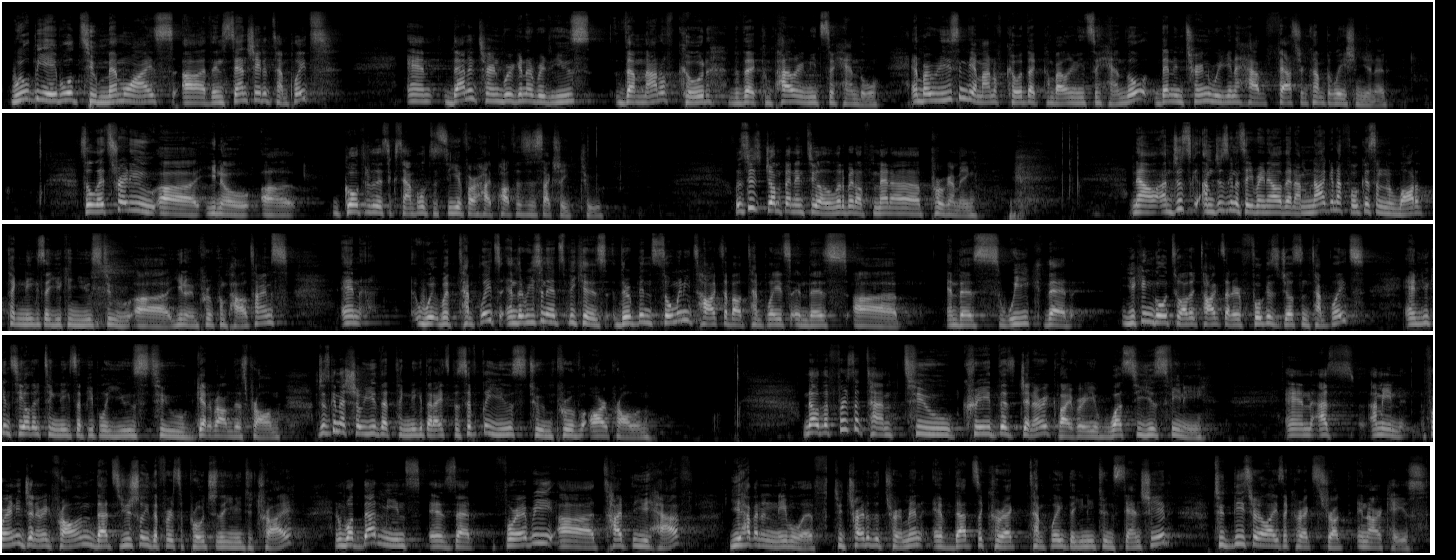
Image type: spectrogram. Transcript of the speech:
we'll be able to memoize uh, the instantiated templates, and that in turn, we're gonna reduce the amount of code that the compiler needs to handle. And by reducing the amount of code that compiler needs to handle, then in turn, we're gonna have faster compilation unit. So let's try to, uh, you know, uh, go through this example to see if our hypothesis is actually true. Let's just jump in into a little bit of meta programming. Now, I'm just, I'm just gonna say right now that I'm not gonna focus on a lot of techniques that you can use to uh, you know, improve compile times and with, with, templates. And the reason it's because there have been so many talks about templates in this, uh, in this week that you can go to other talks that are focused just on templates and you can see other techniques that people use to get around this problem. I'm just gonna show you the technique that I specifically use to improve our problem. Now, the first attempt to create this generic library was to use SFINAE. And as, I mean, for any generic problem, that's usually the first approach that you need to try. And what that means is that for every uh, type that you have, you have an enable if to try to determine if that's the correct template that you need to instantiate to deserialize the correct struct in our case.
